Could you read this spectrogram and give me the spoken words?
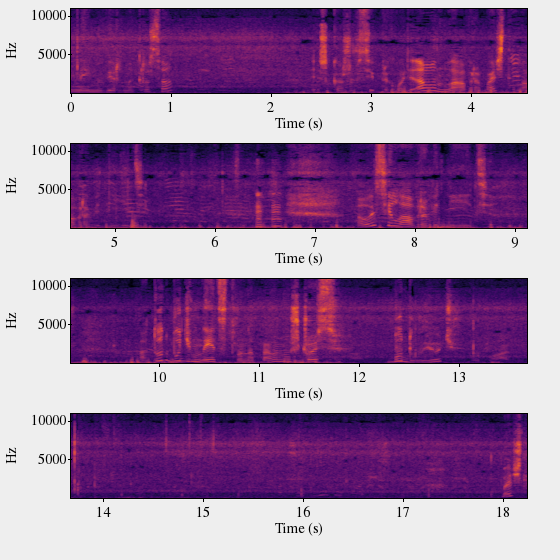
Неймовірна краса. Я ж кажу, всі приходять. А вон лавра, бачите, лавра відніється. А ось і лавра відніється. А тут будівництво, напевно, щось будують. Бачите?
